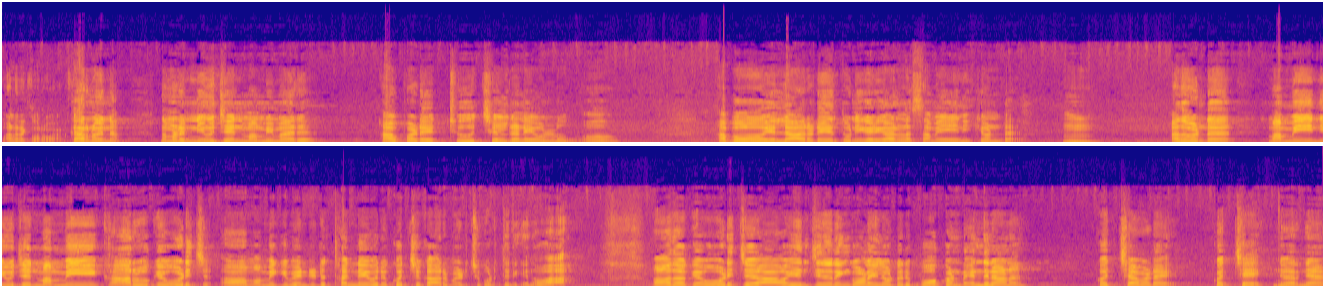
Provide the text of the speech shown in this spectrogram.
വളരെ കുറവാണ്. കാരണം എന്നാ? നമ്മുടെ ന്യൂജൻ മമ്മിമാര് അവിടെ ടു ചിൽഡ്രനേ ഉള്ളൂ. ഓ. അപ്പോൾ എല്ലാവരുടെയും തുണി കഴുകാനുള്ള സമയം എനിക്കുണ്ട്. അതുകൊണ്ട് മമ്മി ന്യൂജൻ മമ്മി കാറും ഒക്കെ ഓടിച്ച് ആ മമ്മിക്ക് വേണ്ടിയിട്ട് തന്നെ ഒരു കൊച്ചു കാർ മേടിച്ചു കൊടുത്തിരിക്കുന്നു. വാ. അതൊക്കെ ഓടിച്ച് ആ എഞ്ചിനീയറിംഗ് കോളേജിലോട്ട് ഒരു പോക്കുണ്ട്. എന്തിനാണ്? കൊച്ചവിടെ കൊച്ചേ എന്ന് പറഞ്ഞാൽ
